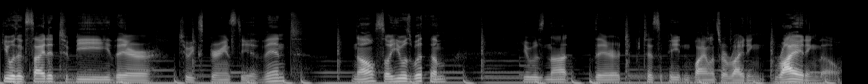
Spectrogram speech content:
he was excited to be there to experience the event. No, so he was with them. He was not there to participate in violence or rioting, rioting though,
